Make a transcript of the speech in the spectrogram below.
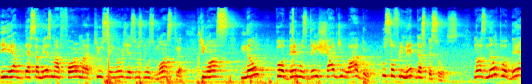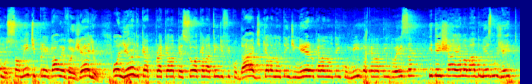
E é dessa mesma forma que o Senhor Jesus nos mostra que nós não podemos deixar de lado o sofrimento das pessoas. Nós não podemos somente pregar o Evangelho olhando para aquela pessoa que ela tem dificuldade, que ela não tem dinheiro, que ela não tem comida, que ela tem doença e deixar ela lá do mesmo jeito.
